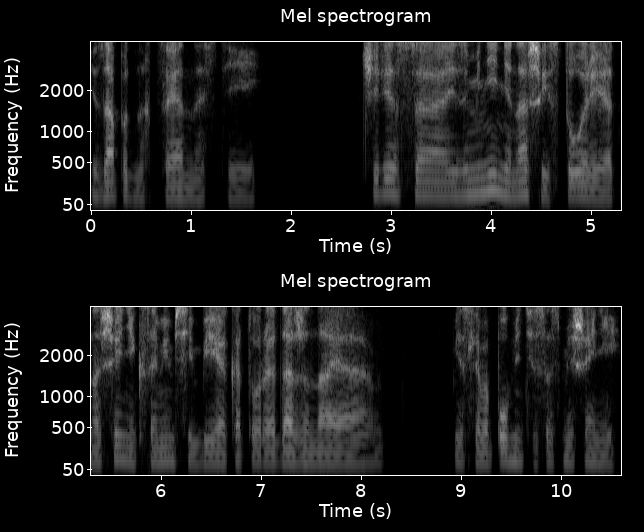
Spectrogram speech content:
и западных ценностей, через изменение нашей истории, отношение к самим себе, которое даже на, если вы помните, со смешений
